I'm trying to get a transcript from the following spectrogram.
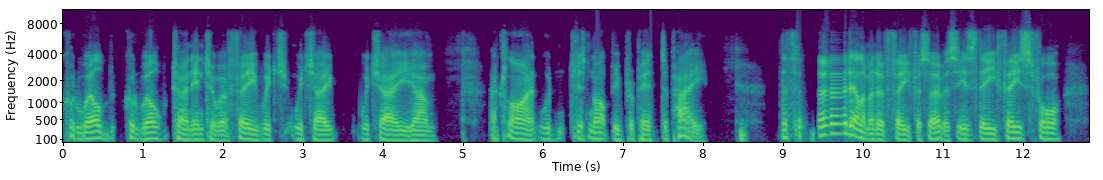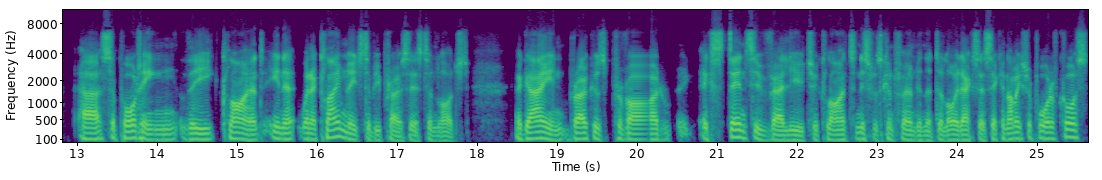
could well could well turn into a fee which which a which a um, a client would just not be prepared to pay. The third element of fee for service is the fees for uh, supporting the client in a, when a claim needs to be processed and lodged. Again, brokers provide extensive value to clients, and this was confirmed in the Deloitte Access Economics report, of course.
